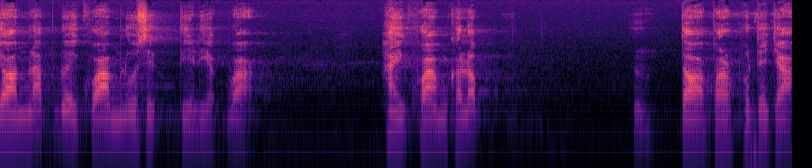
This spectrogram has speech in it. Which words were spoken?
ยอมรับด้วยความรู้สึกที่เรียกว่า ให้ความเคารพต่อพระพุทธเจ้า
